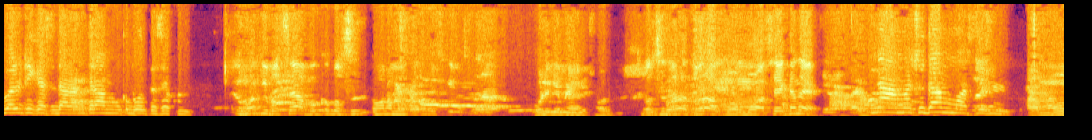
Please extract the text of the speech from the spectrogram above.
বলে ঠিক আছে দাঁড়ান তোর আম্মুকে বলতেছে এখন। তোমার কি বলছে? আব্বুকে বলছে তোমার আম্মু কথা বলছে কি বলছে? বলে কি মেয়ে বলছে আব্বু আম্মু আছে এখানে? না আমার শুধু আম্মু আছে এখানে। আম্মু?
